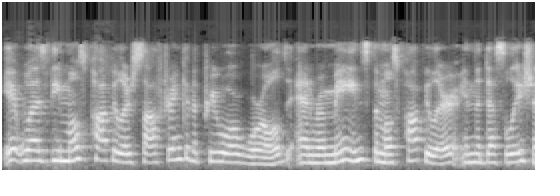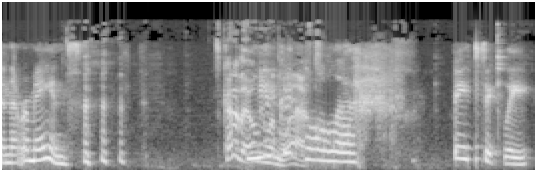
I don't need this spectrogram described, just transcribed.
It was the most popular soft drink in the pre-war world and remains the most popular in the desolation that remains. It's kind of the only one Nuka left. Cola, basically.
